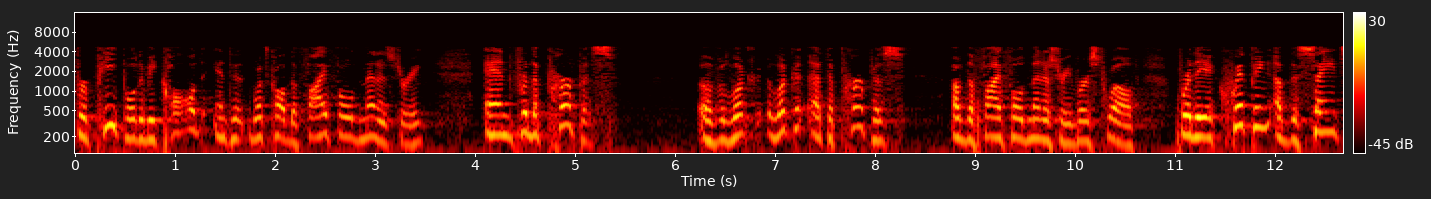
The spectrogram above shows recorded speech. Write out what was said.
for people to be called into what's called the fivefold ministry. And for the purpose of, look, look at the purpose of the fivefold ministry, verse 12. For the equipping of the saints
